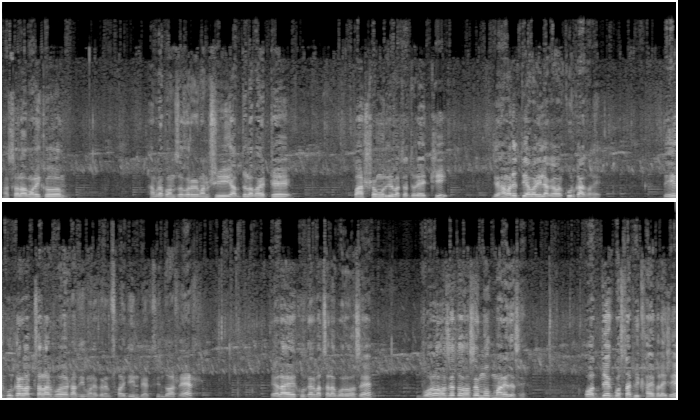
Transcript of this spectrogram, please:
আসসালামু আলাইকুম আমরা পঞ্চগড়ের মানুষই আবদুল্লাহ ভাইটে পাঁচশো মুরগির বাচ্চা ধরে আসছি যে আমার তিয়াবাড়ি এলাকা আবার কুরকা করে তো এই কুরকার বাচ্চালার বয়স আজ মনে করেন ছয় দিন, ভ্যাকসিন দেওয়া শেষ। এলা এই কুরকার বাচ্চালা বড় হচ্ছে বড় হচ্ছে তো হচ্ছে মুখ মারে গেছে। অর্ধেক বস্তা ফিট খাই ফেলাইছে।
